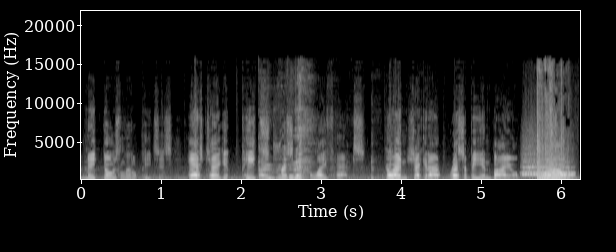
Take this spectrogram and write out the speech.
make those little pizzas. Hashtag it Pete's Triscuit that. Life Hacks. Go ahead and check it out. Recipe in bio. Whoa!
